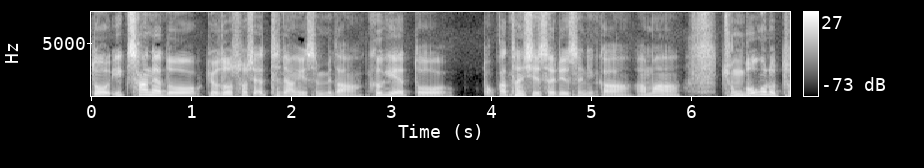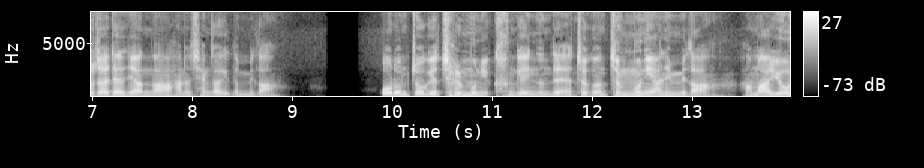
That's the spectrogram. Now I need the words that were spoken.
또 익산에도 교도소 세트장이 있습니다. 거기에 또 똑같은 시설이 있으니까 아마 중복으로 투자되지 않나 하는 생각이 듭니다. 오른쪽에 철문이 큰 게 있는데 저건 정문이 아닙니다. 아마 요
